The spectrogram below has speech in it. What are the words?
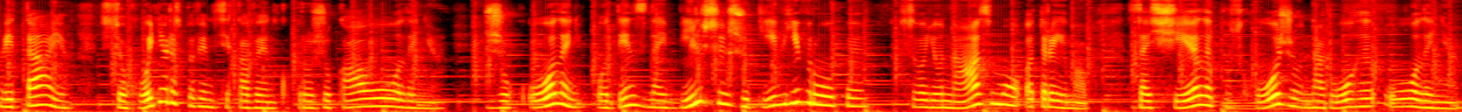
Вітаю! Сьогодні розповім цікавинку про жука оленя. Жук олень один з найбільших жуків Європи. Свою назву отримав за щелепу схожу на роги оленя.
